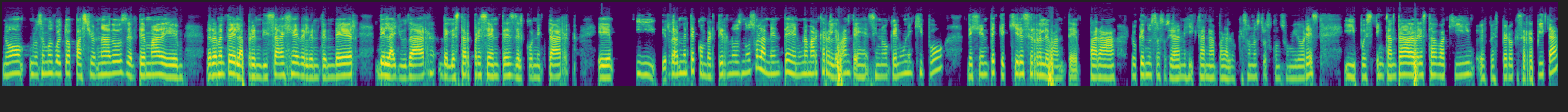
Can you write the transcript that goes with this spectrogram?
no nos hemos vuelto apasionados del tema de, realmente del aprendizaje, del entender, del ayudar, del estar presentes, del conectar. Eh, y, realmente convertirnos no solamente en una marca relevante, sino que en un equipo de gente que quiere ser relevante para lo que es nuestra sociedad mexicana, para lo que son nuestros consumidores. Y pues encantada de haber estado aquí, eh, espero que se repita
